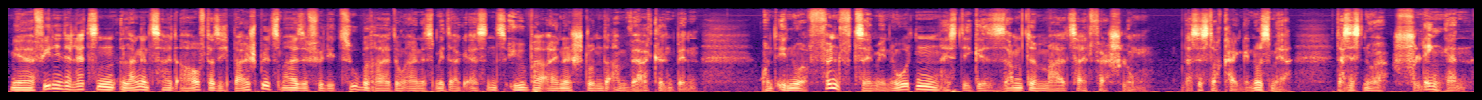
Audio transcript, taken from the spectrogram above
Mir fiel in der letzten langen Zeit auf, dass ich beispielsweise für die Zubereitung eines Mittagessens über eine Stunde am Werkeln bin und in nur 15 Minuten ist die gesamte Mahlzeit verschlungen. Das ist doch kein Genuss mehr. Das ist nur Schlingen.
